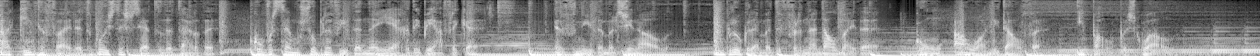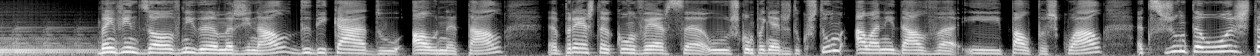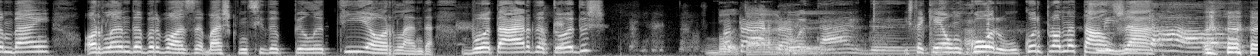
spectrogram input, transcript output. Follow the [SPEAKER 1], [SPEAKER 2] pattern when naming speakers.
[SPEAKER 1] À quinta-feira, depois das sete da tarde, conversamos sobre a vida na IRDP África. Avenida Marginal, um programa de Fernando Almeida, com Awani Dalva e Paulo Pascoal.
[SPEAKER 2] Bem-vindos ao Avenida Marginal, dedicado ao Natal. Para esta conversa, os companheiros do costume, Awani Dalva e Paulo Pascoal, a que se junta hoje também Orlando Barbosa, mais conhecida pela Tia Orlando. Boa tarde a todos.
[SPEAKER 3] Boa,
[SPEAKER 4] Boa tarde.
[SPEAKER 3] tarde.
[SPEAKER 4] Boa tarde.
[SPEAKER 2] Isto aqui é um coro, o coro para o Natal
[SPEAKER 4] Feliz
[SPEAKER 2] já.
[SPEAKER 4] Natal.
